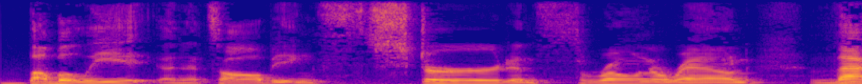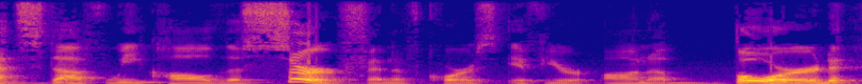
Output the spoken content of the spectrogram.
bubbly and it's all being stirred and thrown around, that stuff we call the surf. And of course, if you're on a board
